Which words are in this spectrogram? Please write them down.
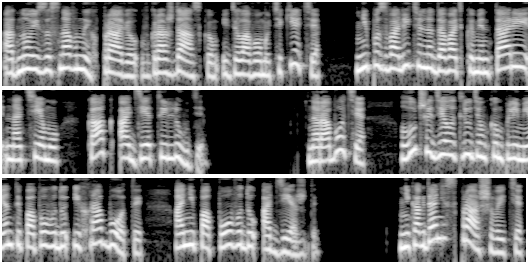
Одно из основных правил в гражданском и деловом этикете – непозволительно давать комментарии на тему «как одеты люди». На работе лучше делать людям комплименты по поводу их работы, а не по поводу одежды. Никогда не спрашивайте,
